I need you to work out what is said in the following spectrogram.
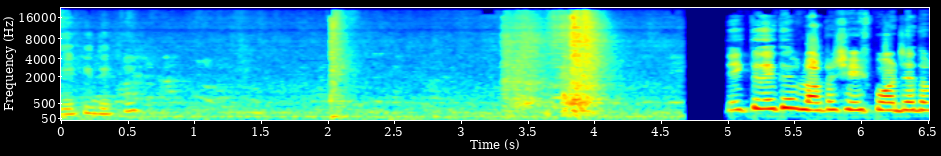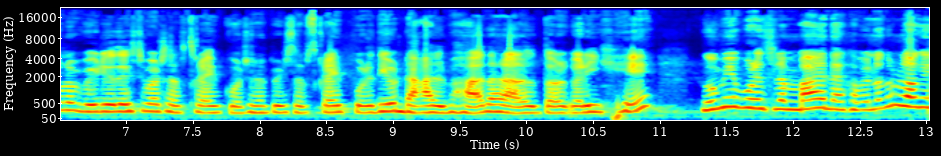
দেখি দেখি। দেখতে দেখতে ব্লগটা শেষ পর্যায়ে তোমরা ভিডিও দেখছ বা সাবস্ক্রাইব করছ না প্লিজ সাবস্ক্রাইব করে দিও। ডাল, ভাত আর আলুর তরকারি খেয়ে ঘুমিয়ে পড়েছিলাম। বাই দেখাবে নতুন ব্লগে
